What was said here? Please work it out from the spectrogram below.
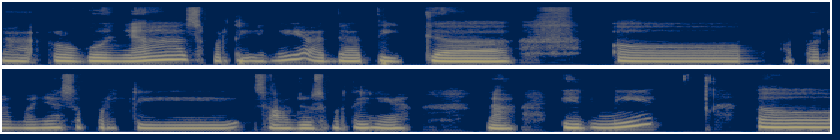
Nah, logonya seperti ini ada tiga eh, apa namanya seperti salju seperti ini ya. Nah, ini eh,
